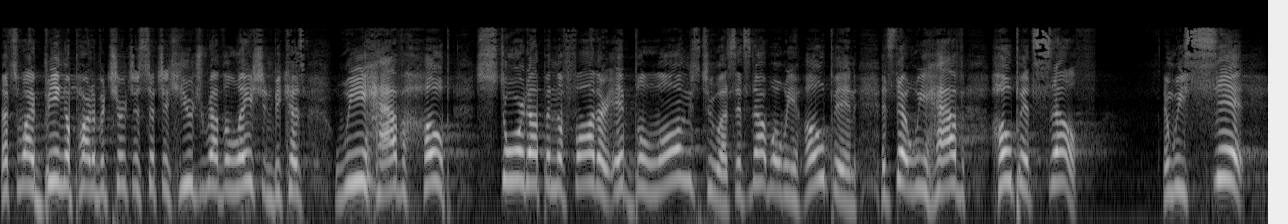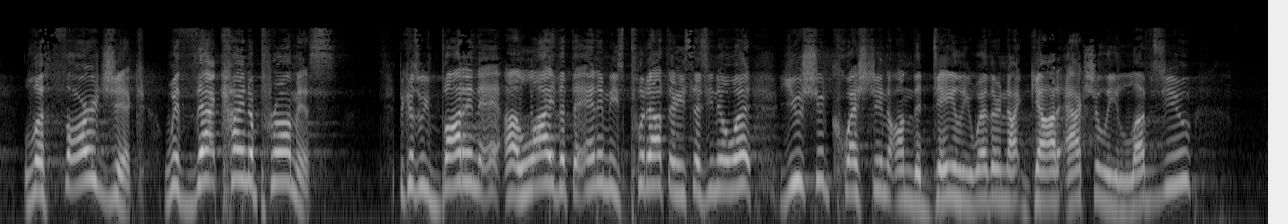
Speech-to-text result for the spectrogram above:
That's why being a part of a church is such a huge revelation because we have hope stored up in the Father. It belongs to us. It's not what we hope in, it's that we have hope itself. And we sit lethargic with that kind of promise because we've bought in a lie that the enemy's put out there. He says, you know what? You should question on the daily whether or not God actually loves you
